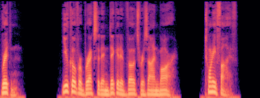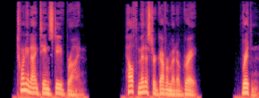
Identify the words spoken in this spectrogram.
Britain. UK over Brexit indicative votes resigned Mar. 25. 2019 Steve Brine. Health Minister Government of Great Britain.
